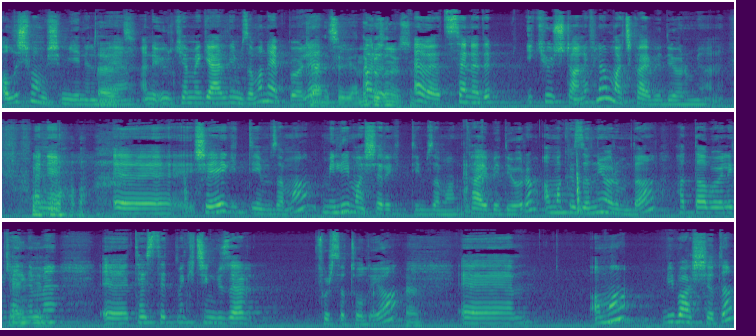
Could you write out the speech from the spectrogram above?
alışmamışım yenilmeye. Evet. Hani ülkeme geldiğim zaman hep böyle Kendi seviyende kazanıyorsun. Evet senede 2-3 tane falan maç kaybediyorum yani. Hani e, şeye gittiğim zaman, milli maçlara gittiğim zaman kaybediyorum ama kazanıyorum da. Hatta böyle kendimi e, test etmek için güzel fırsat oluyor. Evet. E, ama bir başladım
